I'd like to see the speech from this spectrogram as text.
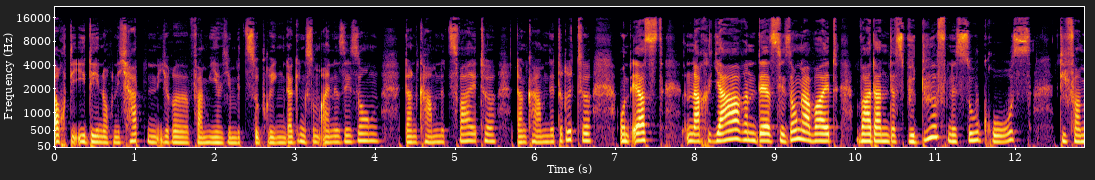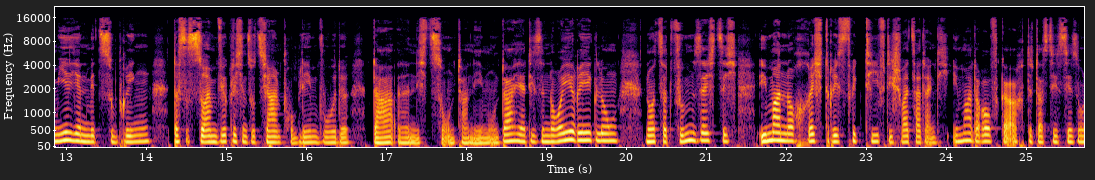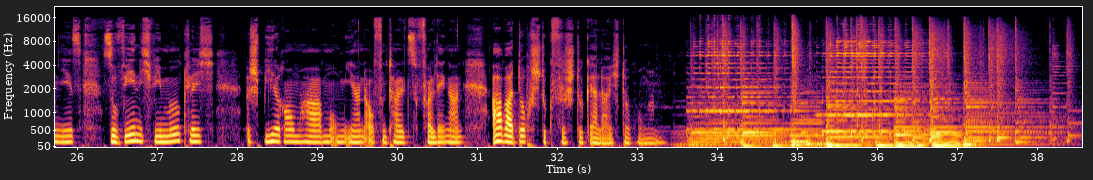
auch die Idee noch nicht hatten, ihre Familie mitzubringen. Da ging es um eine Saison, dann kam eine zweite, dann kam eine dritte. Und erst nach Jahren der Saisonarbeit war dann das Bedürfnis so groß, die Familien mitzubringen, dass es zu einem wirklichen sozialen Problem wurde, da äh, nichts zu unternehmen. Und daher diese neue Regelung 1965 immer noch recht restriktiv. Die Schweiz hat eigentlich immer darauf geachtet, dass die Saisoniers so wenig wie möglich Spielraum haben, um ihren Aufenthalt zu verlängern, aber doch Stück für Stück Erleichterungen.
